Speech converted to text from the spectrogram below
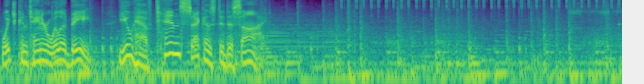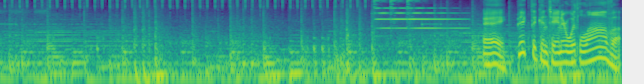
Which container will it be? You have 10 seconds to decide. Hey, pick the container with lava.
